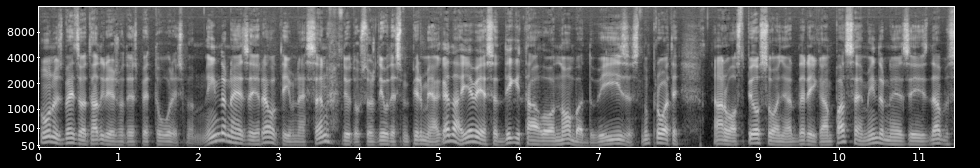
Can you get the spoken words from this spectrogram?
Un visbeidzot, atgriežoties pie turisma. Indonēzija relatīvi nesen, 2021. gadā, ieviesa digitālo nobadu vīzas. Nu, proti, ārvalstu pilsoņi ar derīgām pasēm Indonēzijas dabas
